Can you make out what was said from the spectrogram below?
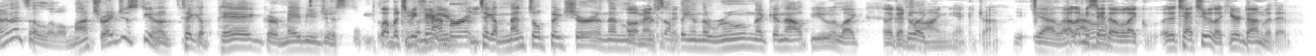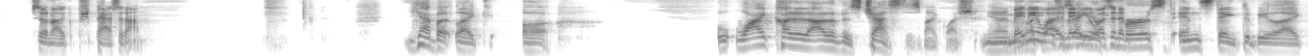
I mean, that's a little much, right? Just you know, take a pig, or maybe just Well, but to be remember you're- it, take a mental picture, and then Oh, look for something picture. in the room that can help you. Like, like a feel like- drawing. yeah, I could draw. yeah. Like, let me say though, like the tattoo, like you're done with it. So like pass it on. yeah, but like, uh, why cut it out of his chest? Is my question. You know, what I mean? Maybe Like, it wasn't- maybe it wasn't a- first instinct to be like,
